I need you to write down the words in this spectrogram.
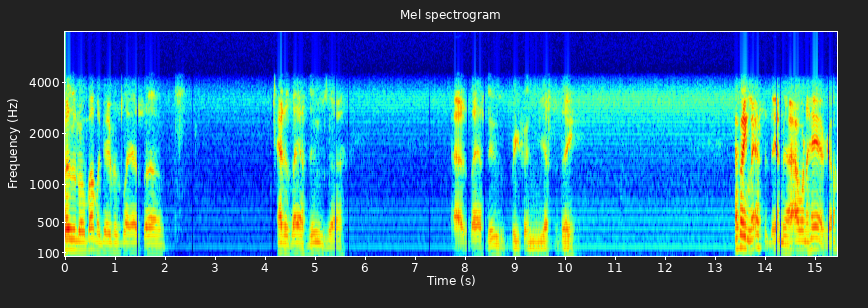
President Obama gave his last uh, had his last news uh, his last news briefing yesterday. That thing lasted damn near an hour and a half, y'all.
